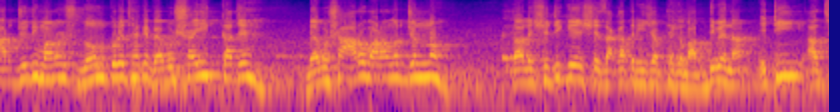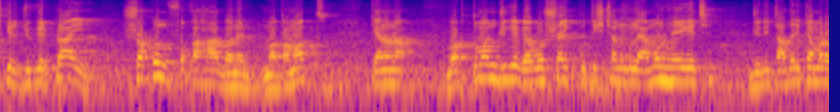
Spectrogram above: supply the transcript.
আর যদি মানুষ লোন করে থাকে ব্যবসায়িক কাজে, ব্যবসা আরও বাড়ানোর জন্য, তাহলে সেটিকে সে জাকাতের হিসাব থেকে বাদ দিবে না। এটি আজকের যুগের প্রায় সকল ফোকাহাগণের মতামত। কেননা বর্তমান যুগে ব্যবসায়িক প্রতিষ্ঠানগুলো এমন হয়ে গেছে, যদি তাদেরকে আমরা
